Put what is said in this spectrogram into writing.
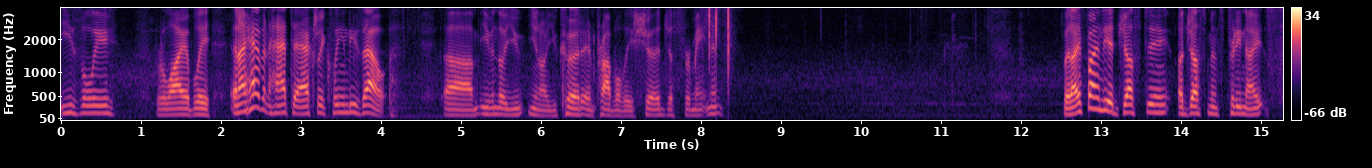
easily, reliably, and I haven't had to actually clean these out, um, even though you you know you could and probably should just for maintenance. But I find the adjusting adjustments pretty nice.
